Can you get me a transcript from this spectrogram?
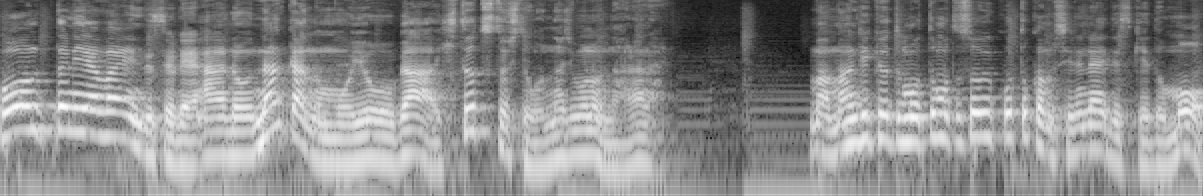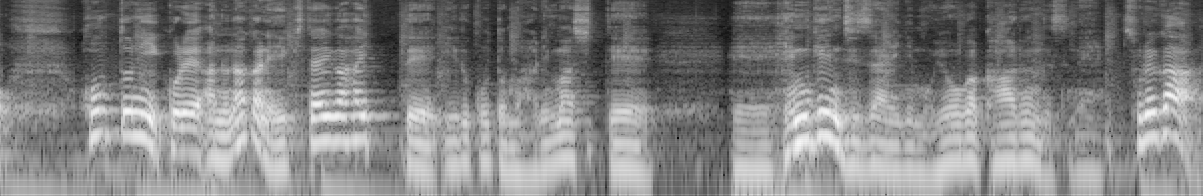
本当にやばいんですよね。あの中の模様が一つとして同じものにならない。まあ万華鏡ってもともとそういうことかもしれないですけども本当にこれあの中に液体が入っていることもありまして、えー変幻自在に模様が変わるんですね。それが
